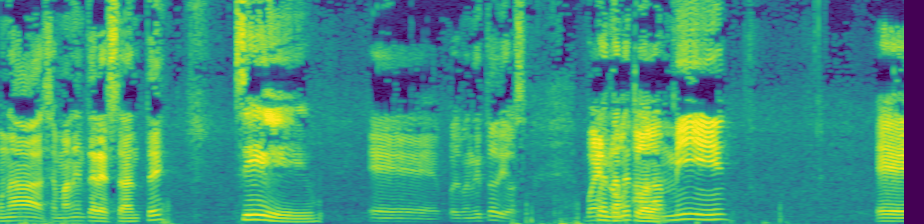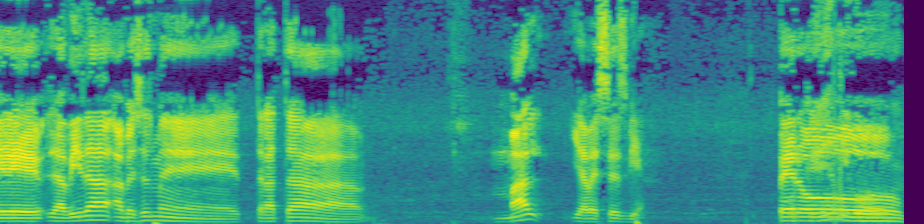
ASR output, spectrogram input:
Una semana interesante. Sí, Eh, pues bendito Dios. Bueno, tú, a mí eh, la vida a veces me trata mal y a veces bien. Pero.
